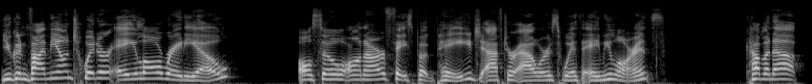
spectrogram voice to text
You can find me on Twitter, A Law Radio. Also on our Facebook page, After Hours with Amy Lawrence. Coming up,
